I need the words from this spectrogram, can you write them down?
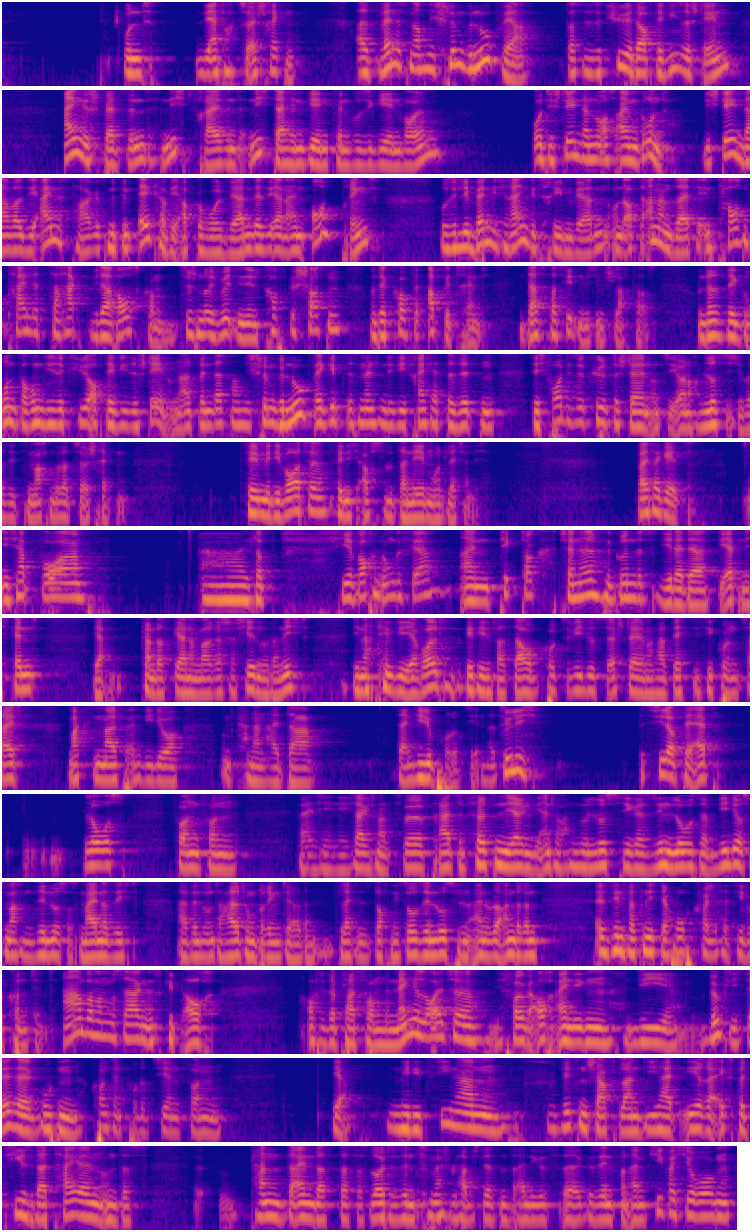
und die einfach zu erschrecken. Als wenn es noch nicht schlimm genug wäre, dass diese Kühe da auf der Wiese stehen, eingesperrt sind, nicht frei sind, nicht dahin gehen können, wo sie gehen wollen. Und die stehen dann nur aus einem Grund. Die stehen da, weil sie eines Tages mit einem LKW abgeholt werden, der sie an einen Ort bringt, wo sie lebendig reingetrieben werden und auf der anderen Seite in tausend Teile zerhackt wieder rauskommen. Zwischendurch wird in den Kopf geschossen und der Kopf wird abgetrennt. Das passiert nämlich im Schlachthaus. Und das ist der Grund, warum diese Kühe auf der Wiese stehen. Und als wenn das noch nicht schlimm genug wäre, gibt es Menschen, die die Frechheit besitzen, sich vor diese Kühe zu stellen und sich auch noch lustig über sie zu machen oder zu erschrecken. Fehlen mir die Worte, finde ich absolut daneben und lächerlich. Weiter geht's. Ich habe vor, äh, ich glaube, vier Wochen ungefähr einen TikTok-Channel gegründet. Jeder, der die App nicht kennt, ja, kann das gerne mal recherchieren oder nicht je nachdem, wie ihr wollt. Es geht jedenfalls darum, kurze Videos zu erstellen. Man hat 60 Sekunden Zeit maximal für ein Video und kann dann halt da sein Video produzieren. Natürlich ist viel auf der App los von, von weiß ich nicht, sage ich mal 12, 13, 14-Jährigen, die einfach nur lustige, sinnlose Videos machen. Sinnlos aus meiner Sicht. Aber wenn es Unterhaltung bringt, ja, dann vielleicht ist es doch nicht so sinnlos für den einen oder anderen. Es ist jedenfalls nicht der hochqualitative Content. Aber man muss sagen, es gibt auch auf dieser Plattform eine Menge Leute. Ich folge auch einigen, die wirklich sehr, sehr guten Content produzieren von ja, Medizinern, Wissenschaftlern, die halt ihre Expertise da teilen und das kann sein, dass, dass das Leute sind. Zum Beispiel habe ich letztens einiges äh, gesehen von einem Kieferchirurgen.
